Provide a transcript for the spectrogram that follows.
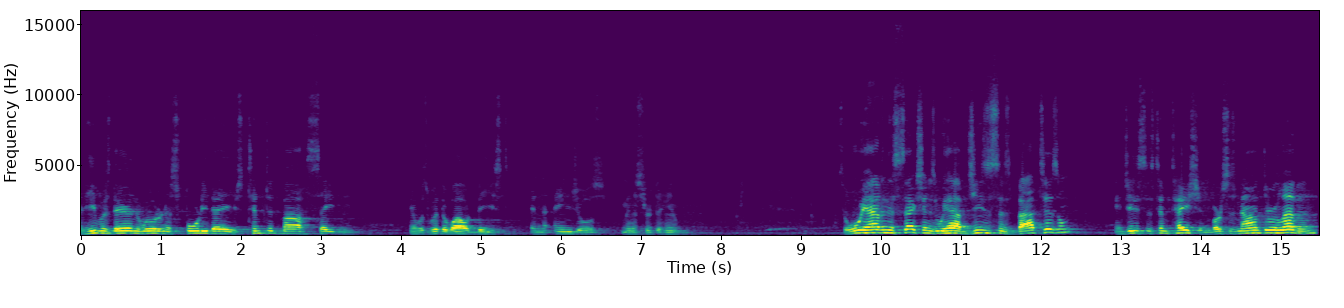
and he was there in the wilderness 40 days, tempted by Satan, and was with the wild beast, and the angels ministered to him. So, what we have in this section is we have Jesus' baptism and Jesus' temptation. Verses 9 through 11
